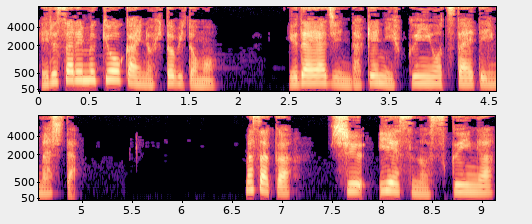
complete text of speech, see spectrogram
エルサレム教会の人々もユダヤ人だけに福音を伝えていました。まさか、主イエスの救いが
